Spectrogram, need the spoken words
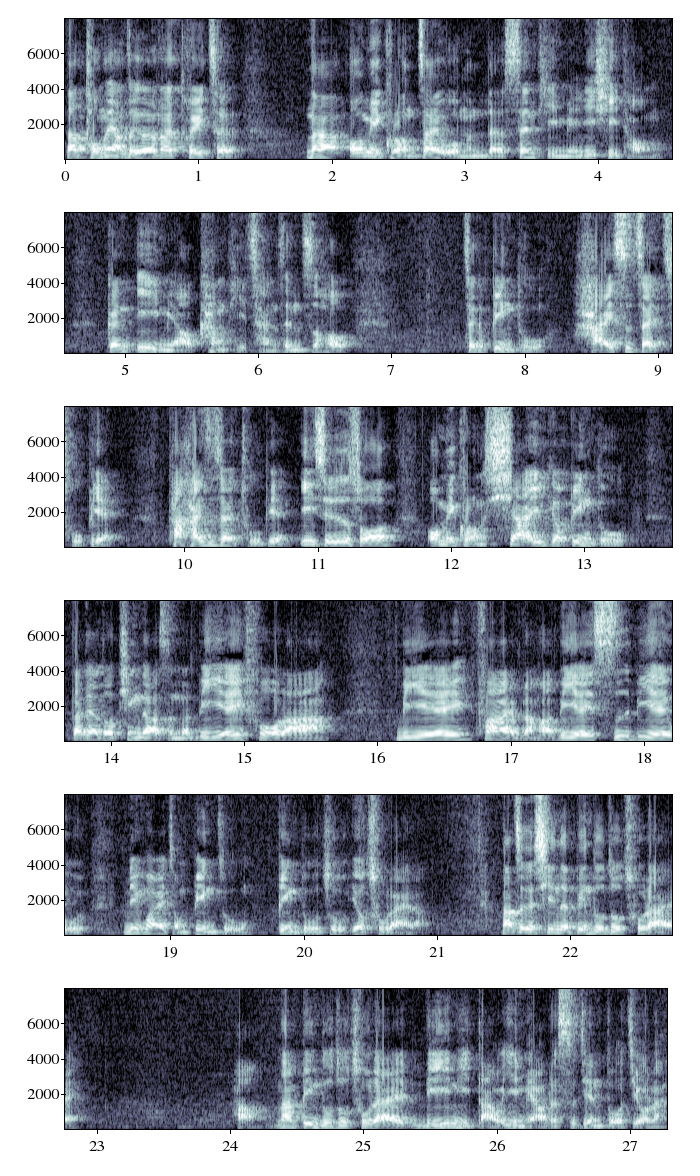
那同样这个在推测，那奥密克戎在我们的身体免疫系统跟疫苗抗体产生之后，这个病毒还是在突变，它还是在突变。意思是说奥密克戎下一个病毒，大家都听到什么 BA4 啦。BA five 的话，BA 四、BA 五，另外一种病毒病毒株又出来了。那这个新的病毒株出来，好，那病毒株出来离你打疫苗的时间多久了？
